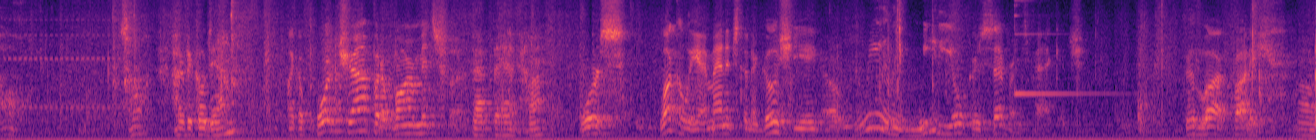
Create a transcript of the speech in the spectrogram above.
Oh. So, how did it go down? Like a pork chop at a bar mitzvah. That bad, huh? Worse. Luckily, I managed to negotiate a really mediocre severance package. Good luck, buddy. Oh.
